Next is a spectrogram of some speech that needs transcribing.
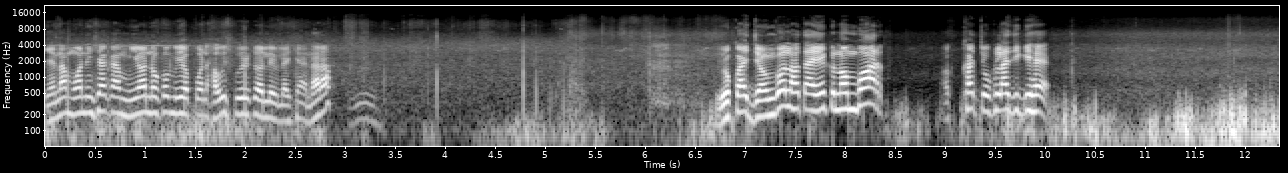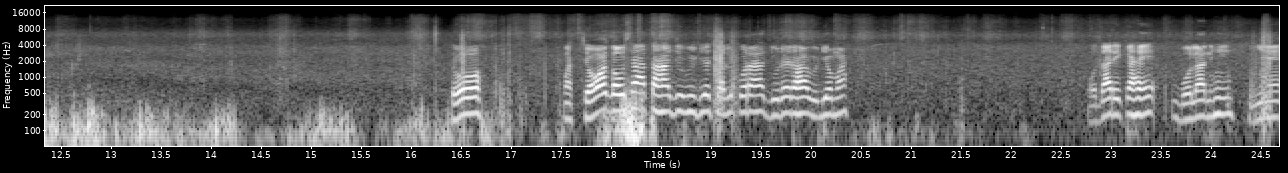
येना मनीषा का मिया नको मिया पण हाऊस पुरी करलेला आहे ना? यो काय जंगल होता एक नंबर अख्खा चोखला जी की है तो मग चवा गौसा आता हा जो वीडियो चालू करा जुड़े रहा वीडियो में उदारी का है बोला नहीं ये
